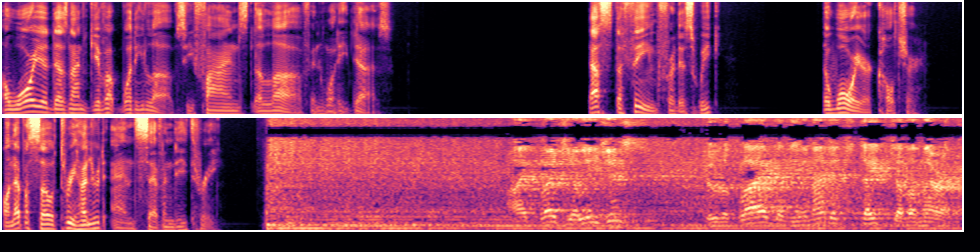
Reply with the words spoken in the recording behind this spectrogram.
A warrior does not give up what he loves, he finds the love in what he does. That's the theme for this week the warrior culture on episode 373. I pledge allegiance to the flag of the United States of America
